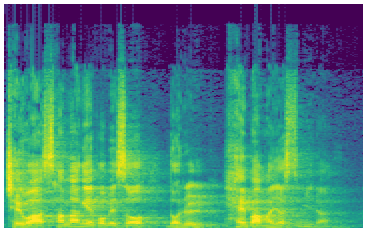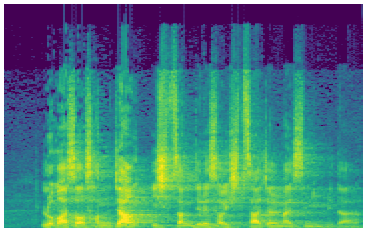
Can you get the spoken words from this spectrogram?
죄와 사망의 법에서 너를 해방하였습니다. 로마서 3장 23절에서 24절 말씀입니다.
